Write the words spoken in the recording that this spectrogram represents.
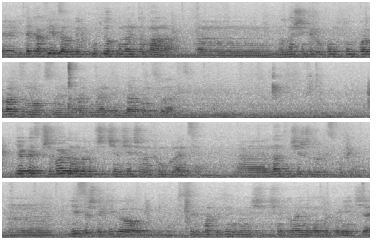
e, i taka wiedza udo- udokumentowana odnośnie tego punktu była bardzo mocnym argumentem dla pomysłodawcy. Jaka jest przewaga nowego przedsięwzięcia nad konkurencją? E, Na tym się jeszcze trochę skupię. Mm, Jest coś takiego, w w marketingu wymyśliliśmy kolejne mądre pojęcie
